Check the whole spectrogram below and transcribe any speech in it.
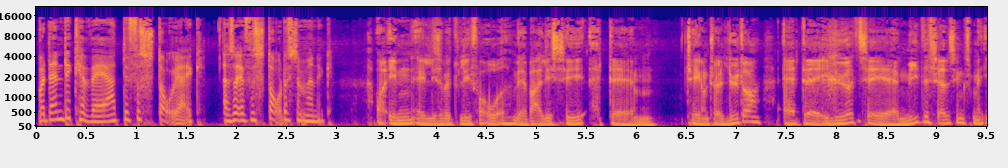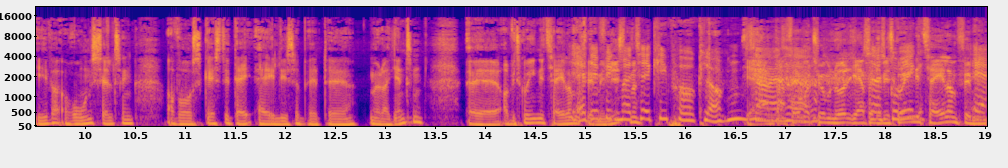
Hvordan det kan være, det forstår jeg ikke. Altså, jeg forstår det simpelthen ikke. Og inden Elisabeth du lige får ordet, vil jeg bare lige sige, at øh, til eventuelle lyttere, at øh, I lytter til uh, Meet the Selsings med Eva og Rune Selsing, og vores gæst i dag er Elisabeth øh, Møller Jensen. Øh, og vi skulle egentlig tale om ja, det feminisme. fik mig til at kigge på klokken. Ja, så, der er 25 minutter. Ja, fordi vi skulle egentlig tale om feminisme,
